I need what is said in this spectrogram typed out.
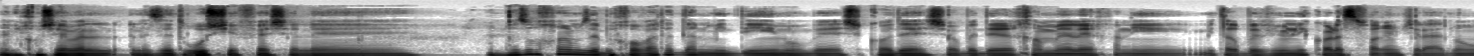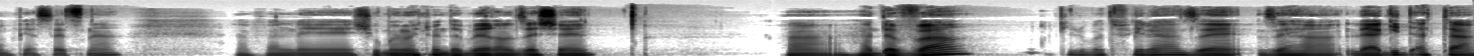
אני חושב על, על איזה דרוש יפה של uh, אני לא זוכר אם זה בחובת התלמידים, או באש קודש, או בדרך המלך, אני, מתערבבים לי כל הספרים של האדמו"ר מפיאסצנה, אבל uh, שהוא באמת מדבר על זה שהדבר, כאילו בתפילה, זה, זה ה, להגיד אתה.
